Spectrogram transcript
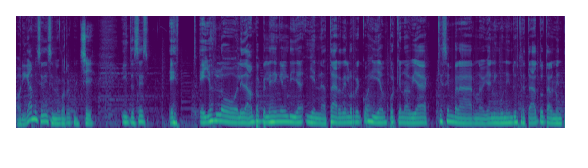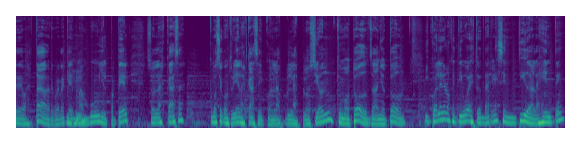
origami se dice, ¿no correcto? Sí. Y entonces, este ellos lo, le daban papeles en el día y en la tarde lo recogían porque no había que sembrar, no había ninguna industria, estaba totalmente devastado. Recuerda que el bambú y el papel son las casas, cómo se construyen las casas y con la, explosión quemó todo, dañó todo. ¿Y cuál era el objetivo de esto? Darle sentido a la gente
